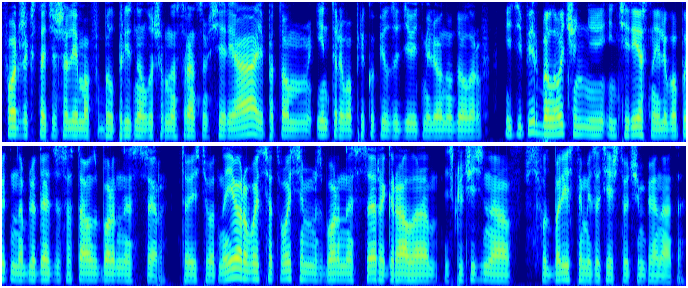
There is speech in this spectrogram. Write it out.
Фоджи, кстати, Шалимов был признан лучшим иностранцем в серии А, и потом Интер его прикупил за 9 миллионов долларов. И теперь было очень интересно и любопытно наблюдать за составом сборной СССР. То есть вот на Евро-88 сборная СССР играла исключительно с футболистами из отечественного чемпионата.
